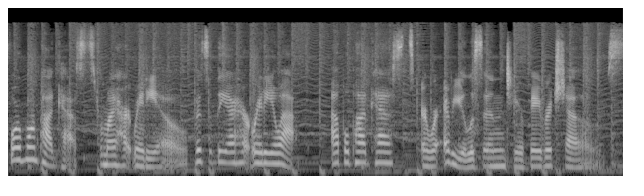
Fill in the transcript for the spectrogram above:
For more podcasts from iHeartRadio, visit the iHeartRadio app, Apple Podcasts, or wherever you listen to your favorite shows.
